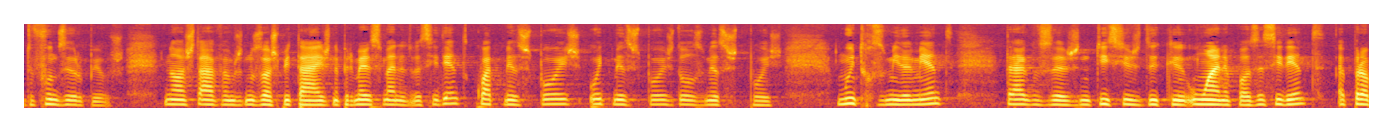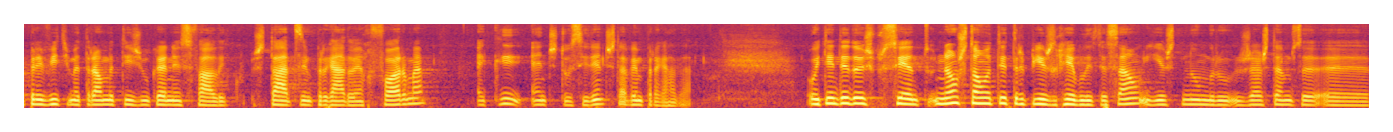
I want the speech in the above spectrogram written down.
de fundos europeus. Nós estávamos nos hospitais na primeira semana do acidente, quatro meses depois, oito meses depois, doze meses depois. Muito resumidamente, trago-vos as notícias de que um ano após o acidente, a própria vítima de traumatismo crânioencefálico está desempregada ou em reforma, a que antes do acidente estava empregada. 82% não estão a ter terapias de reabilitação e este número já estamos a, a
